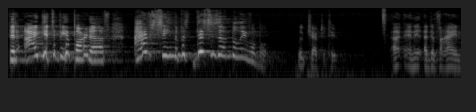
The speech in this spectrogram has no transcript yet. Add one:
that I get to be a part of, I've seen the This is unbelievable. Luke chapter 2. Uh, and a divine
